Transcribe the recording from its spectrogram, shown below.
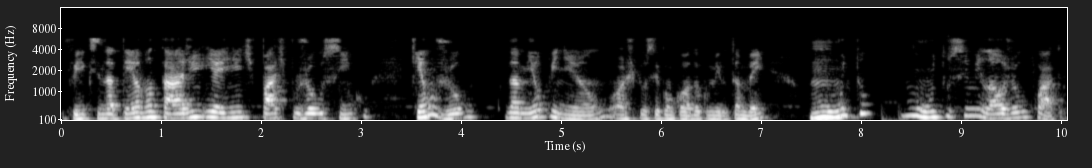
O Phoenix ainda tem a vantagem e aí a gente parte para o jogo 5, que é um jogo, na minha opinião, acho que você concorda comigo também, muito, muito similar ao jogo 4.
